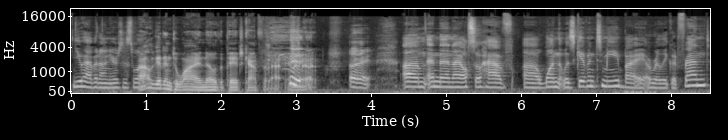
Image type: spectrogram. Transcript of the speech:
You have it on yours as well. I'll get into why I know the page count for that in a minute. All right. Um, and then I also have uh, one that was given to me by a really good friend,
